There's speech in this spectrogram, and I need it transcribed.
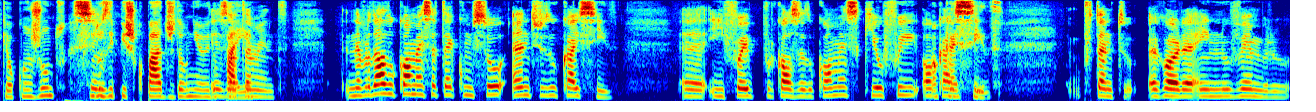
que é o conjunto Sim. dos episcopados da União Europeia. Exatamente. Na verdade, o COMES até começou antes do CAICID. Uh, e foi por causa do Comes que eu fui ao okay, CAICID. Portanto, agora em novembro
